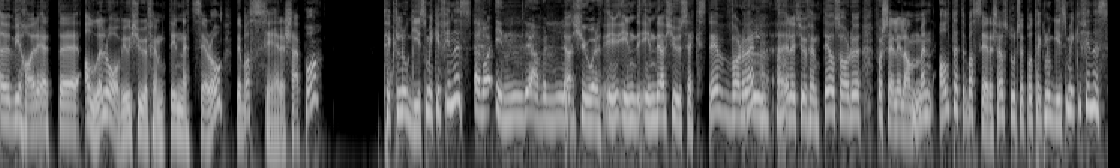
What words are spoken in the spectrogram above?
Eh, vi har et eh, Alle lover jo 2050 net zero. Det baserer seg på teknologi som ikke finnes. Det var India er vel 20 år etter. Ja, Ind- India 2060 var det vel, eller 2050, og så har du forskjellige land. Men alt dette baserer seg jo stort sett på teknologi som ikke finnes.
